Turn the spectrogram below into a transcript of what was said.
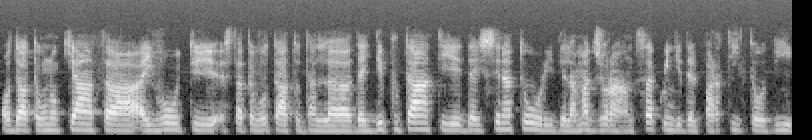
ho dato un'occhiata ai voti, è stato votato dal, dai deputati e dai senatori della maggioranza, quindi del partito di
